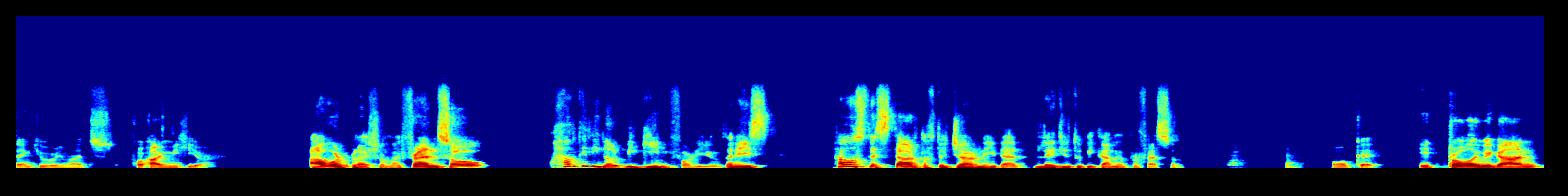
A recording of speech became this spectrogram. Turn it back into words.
Thank you very much for having me here. Our pleasure, my friend. So how did it all begin for you? That is, how was the start of the journey that led you to become a professor? Okay, it probably began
